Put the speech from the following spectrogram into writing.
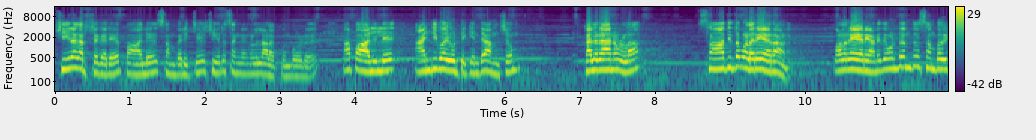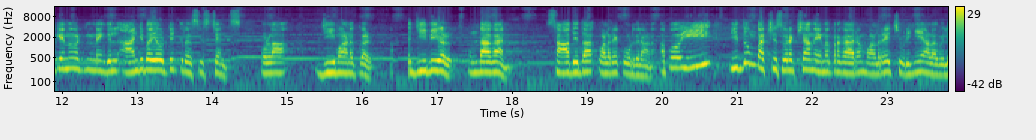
ക്ഷീരകർഷകര് പാൽ സംഭരിച്ച് ക്ഷീരസംഘങ്ങളിൽ അളക്കുമ്പോൾ ആ പാലിൽ ആന്റിബയോട്ടിക്കിന്റെ അംശം കലരാനുള്ള സാധ്യത വളരെയേറെയാണ് വളരെയേറെയാണ്. ഇതുകൊണ്ട് എന്ത് സംഭവിക്കുന്നു വെച്ചിട്ടുണ്ടെങ്കിൽ ആന്റിബയോട്ടിക് റെസിസ്റ്റൻസ് ഉള്ള ജീവാണുക്കൾ ജീവികൾ ഉണ്ടാകാൻ സാധ്യത വളരെ കൂടുതലാണ്. അപ്പോൾ ഈ ഇതും ഭക്ഷ്യസുരക്ഷാ നിയമപ്രകാരം വളരെ ചുരുങ്ങിയ അളവിൽ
